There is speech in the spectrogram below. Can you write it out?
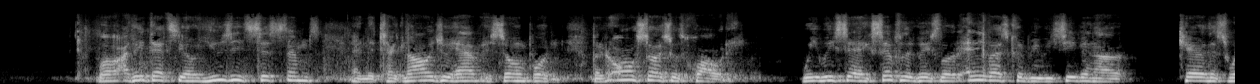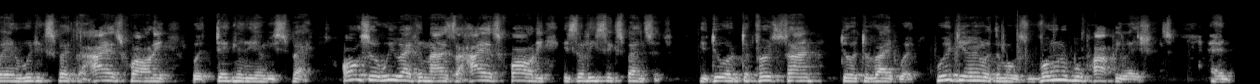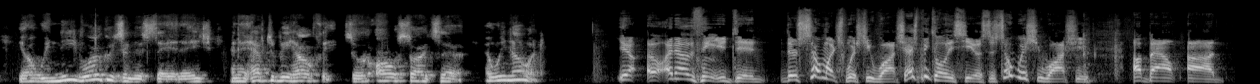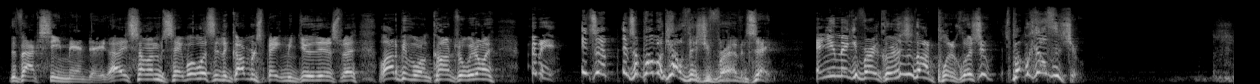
Well, I think that's you know using systems and the technology we have is so important, but it all starts with quality. We we say, except for the grace Lord, any of us could be receiving our care this way, and we'd expect the highest quality with dignity and respect. Also, we recognize the highest quality is the least expensive. You do it the first time, do it the right way. We're dealing with the most vulnerable populations. And, you know, we need workers in this day and age, and they have to be healthy. So it all starts there. And we know it. You know, uh, another thing you did, there's so much wishy washy. I speak to all these CEOs, they're so wishy washy about uh, the vaccine mandate. I, some of them say, well, listen, the government's making me do this. A lot of people are uncomfortable. We don't I mean, it's a, it's a public health issue, for heaven's sake. And you make it very clear this is not a political issue, it's a public health issue.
